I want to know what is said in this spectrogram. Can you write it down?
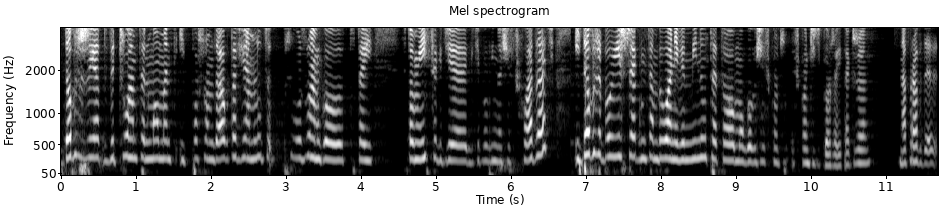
dobrze, że ja wyczułam ten moment i poszłam do auta, wzięłam lód, przyłożyłam go tutaj w to miejsce, gdzie, gdzie powinno się schładzać. I dobrze, bo jeszcze jakbym tam była, nie wiem, minutę, to mogłoby się skończy, skończyć gorzej. Także naprawdę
